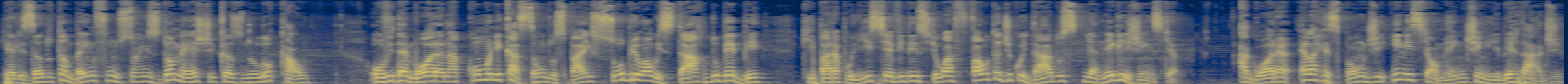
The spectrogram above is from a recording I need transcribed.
realizando também funções domésticas no local houve demora na comunicação dos pais sobre o mal-estar do bebê, que para a polícia evidenciou a falta de cuidados e a negligência. Agora ela responde inicialmente em liberdade.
